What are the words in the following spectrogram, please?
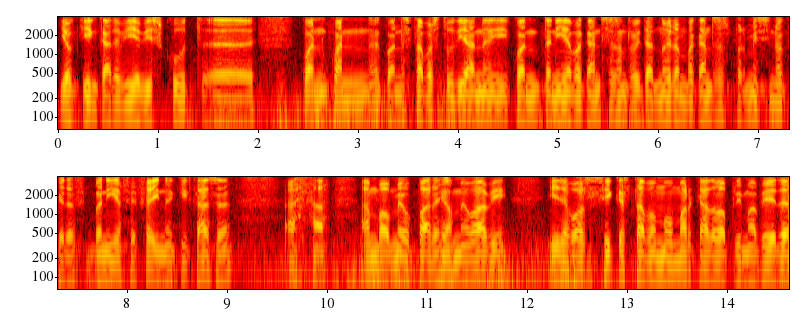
Jo aquí encara havia viscut eh, quan, quan, quan estava estudiant i quan tenia vacances, en realitat no eren vacances per mi, sinó que era venir a fer feina aquí a casa amb el meu pare i el meu avi, i llavors sí que estava molt marcada la primavera,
